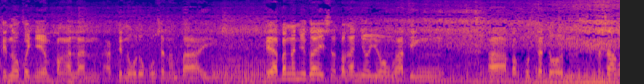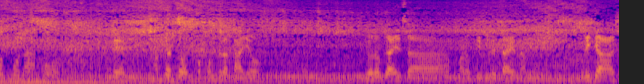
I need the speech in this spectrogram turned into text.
tinukoy niya yung pangalan at tinuro kung saan ang bahay. Kaya abangan nyo guys, abangan nyo yung ating ah, pagpunta doon. Sasahod muna ako. Then after doon, pupunta na tayo. Siguro guys, uh, magbibili tayo ng bigas,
